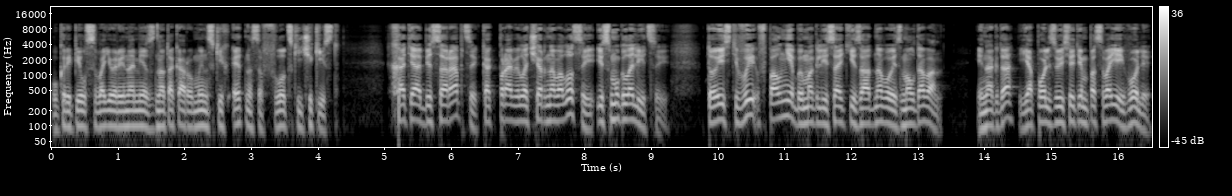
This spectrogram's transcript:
укрепил свое реноме знатока румынских этносов флотский чекист. Хотя бессарабцы, как правило, черноволосые и смуглолицые, то есть вы вполне бы могли сойти за одного из молдаван. Иногда я пользуюсь этим по своей воле,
